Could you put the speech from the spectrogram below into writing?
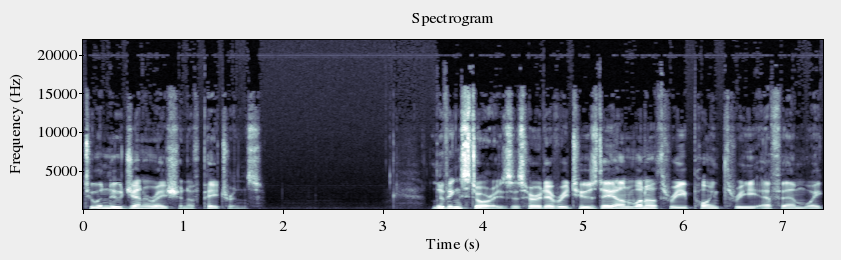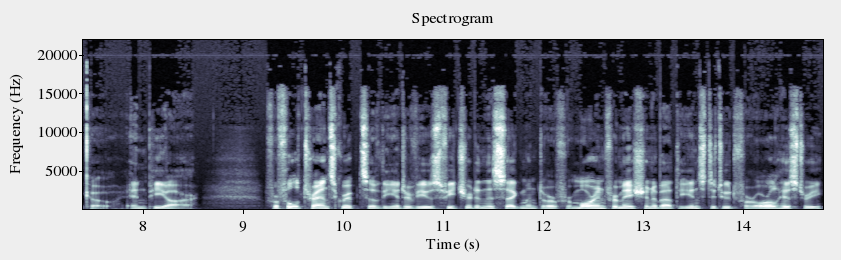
to a new generation of patrons. Living Stories is heard every Tuesday on 103.3 FM Waco, NPR. For full transcripts of the interviews featured in this segment or for more information about the Institute for Oral History,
